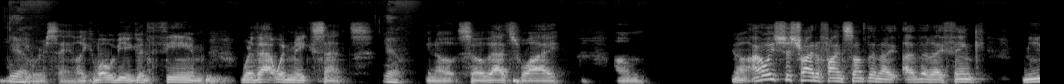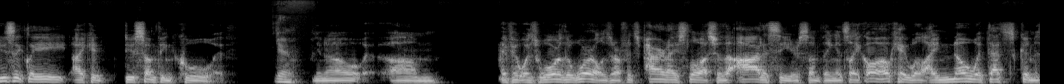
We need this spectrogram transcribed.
Yeah. You were saying like what would be a good theme where that would make sense Yeah, you know so that's why um you know i always just try to find something I, I, that i think musically i could do something cool with yeah, you know um if it was war of the worlds or if it's paradise lost or the odyssey or something it's like oh okay well i know what that's gonna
